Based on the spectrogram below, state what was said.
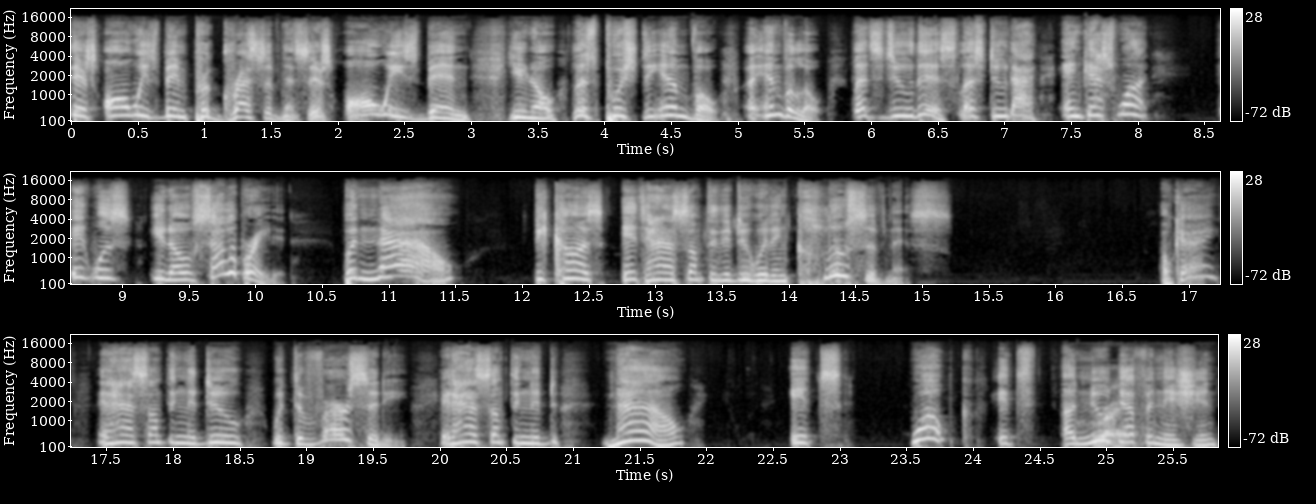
there's always been progressiveness. There's always been, you know, let's push the envelope, uh, envelope. Let's do this. Let's do that. And guess what? It was, you know, celebrated. But now, because it has something to do with inclusiveness, okay? It has something to do with diversity. It has something to do. Now it's woke. It's a new Right. definition.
